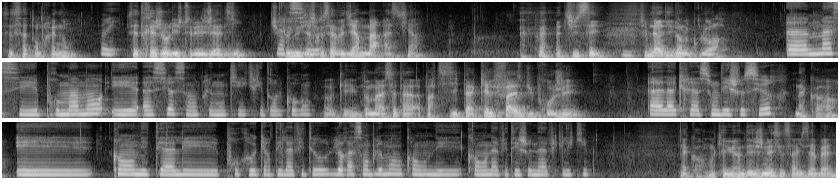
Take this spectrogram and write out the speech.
C'est ça ton prénom? Oui. C'est très joli, je te l'ai déjà dit. Tu peux nous dire ce que ça veut dire, Maasia? Tu sais, tu me l'as dit dans le couloir. Euh, Ma, c'est pour maman et Asia, c'est un prénom qui est écrit dans le Coran. Ok, toi, Maasia, tu as participé à quelle phase du projet? À la création des chaussures D'accord. et quand on était allé pour regarder la vidéo, le rassemblement, quand on, est, quand on avait déjeuné avec l'équipe. D'accord, donc il y a eu un déjeuner, c'est ça Isabelle?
